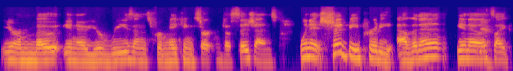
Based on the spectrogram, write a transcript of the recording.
your mo you know your reasons for making certain decisions when it should be pretty evident you know yeah. it's like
